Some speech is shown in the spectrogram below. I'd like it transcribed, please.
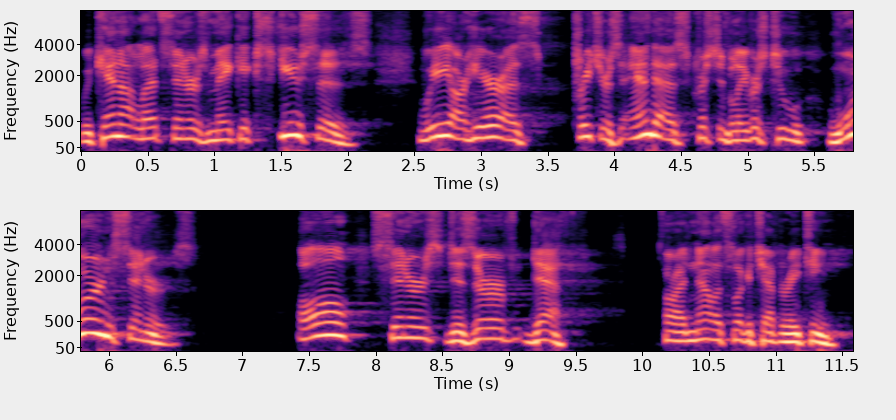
We cannot let sinners make excuses. We are here as preachers and as Christian believers to warn sinners. All sinners deserve death. All right, now let's look at chapter 18.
